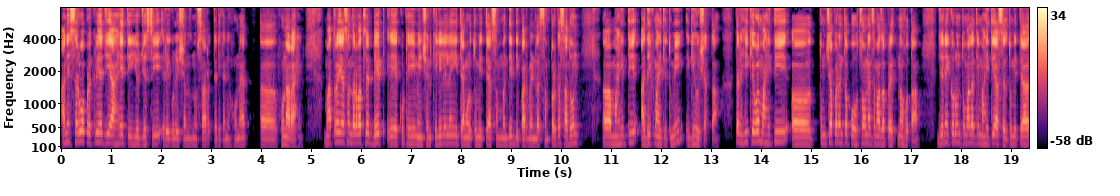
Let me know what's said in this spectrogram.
आणि सर्व प्रक्रिया जी आहे ती यू जी सी रेग्युलेशननुसार त्या ठिकाणी होण्यात होणार आहे. मात्र या संदर्भातले डेट कुठेही मेन्शन केलेली नाही. त्यामुळे तुम्ही त्या संबंधित डिपार्टमेंटला संपर्क साधून माहिती अधिक माहिती तुम्ही घेऊ शकता. तर ही केवळ माहिती तुमच्यापर्यंत पोहोचवण्याचा माझा प्रयत्न होता. जेणेकरून तुम्हाला ती माहिती असेल तुम्ही त्या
